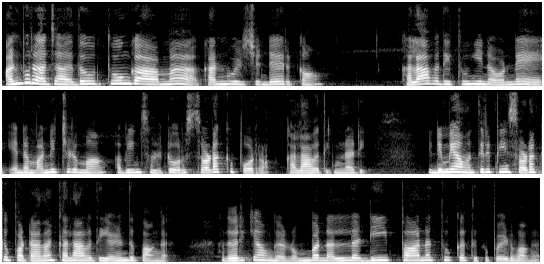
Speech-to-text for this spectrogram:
அன்பு ராஜா எதுவும் தூங்காமல் கண் விழிச்சுட்டே இருக்கான். கலாவதி தூங்கின உடனே என்னை மன்னிச்சிடுமா அப்படின்னு சொல்லிட்டு ஒரு சொடக்கு போடுறான் கலாவதிக்கு முன்னாடி. இனிமே அவன் திருப்பியும் சொடக்கு போட்டாதான் கலாவதி எழுந்துப்பாங்க. அது வரைக்கும் அவங்க ரொம்ப நல்ல டீப்பான தூக்கத்துக்கு போயிடுவாங்க.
